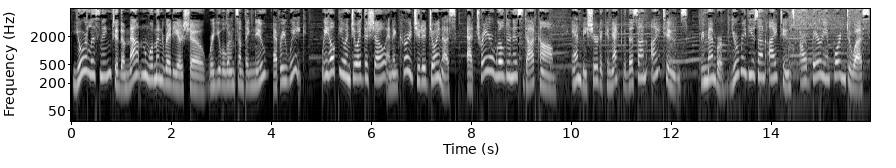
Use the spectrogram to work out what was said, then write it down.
You're listening to the Mountain Woman Radio Show, where you will learn something new every week. We hope you enjoyed the show and encourage you to join us at TrayerWilderness.com and be sure to connect with us on iTunes. Remember, your reviews on iTunes are very important to us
